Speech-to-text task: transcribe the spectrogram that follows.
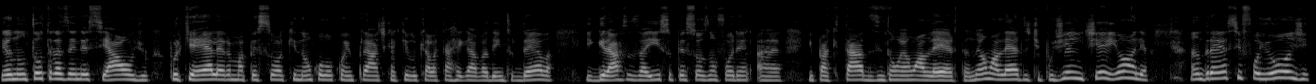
Eu não estou trazendo esse áudio porque ela era uma pessoa que não colocou em prática aquilo que ela carregava dentro dela e graças a isso pessoas não foram é, impactadas. Então é um alerta. Não é um alerta tipo, gente, ei, olha, Andréia se foi hoje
